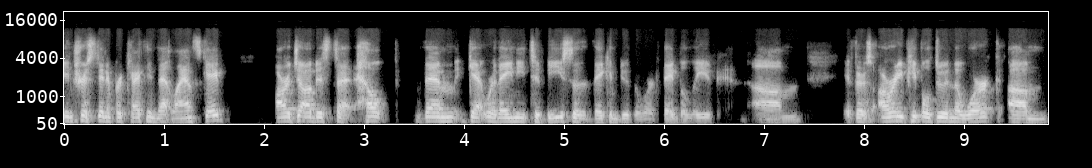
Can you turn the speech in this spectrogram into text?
interested in protecting that landscape our job is to help them get where they need to be so that they can do the work they believe in. Um, if there's already people doing the work um,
